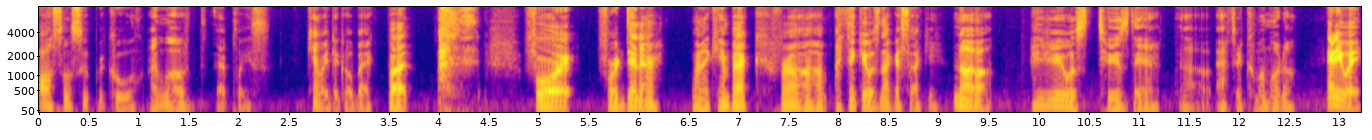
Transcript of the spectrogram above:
also super cool. I loved that place. Can't wait to go back. But for for dinner when I came back from, I think it was Nagasaki. No, it was Tuesday uh, after Kumamoto. Anyway,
